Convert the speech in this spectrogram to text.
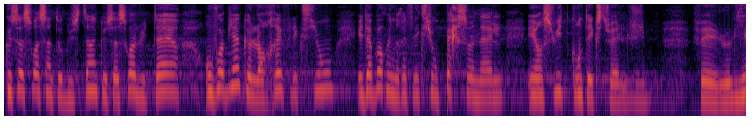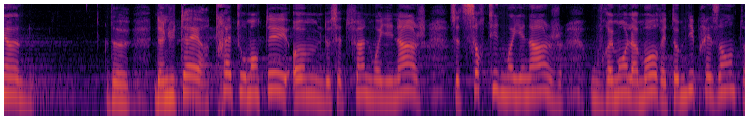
que ce soit saint Augustin, que ce soit Luther, on voit bien que leur réflexion est d'abord une réflexion personnelle et ensuite contextuelle. J'ai fait le lien d'un Luther très tourmenté, homme de cette fin de Moyen Âge, cette sortie de Moyen Âge où vraiment la mort est omniprésente,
